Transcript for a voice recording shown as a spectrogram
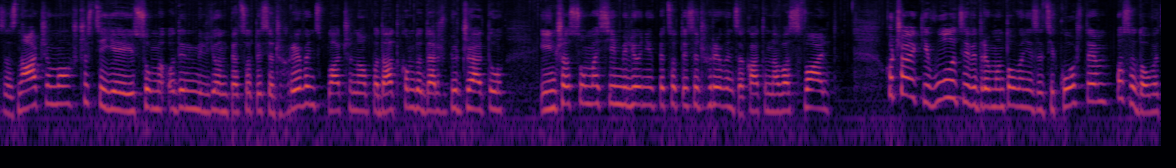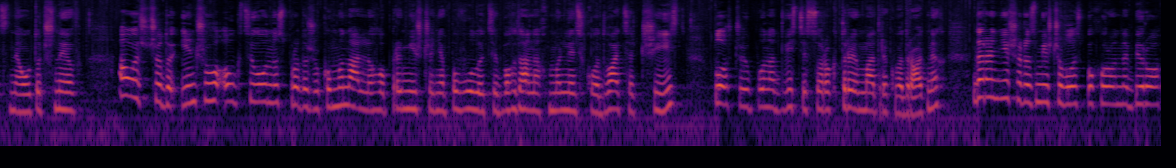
Зазначимо, що з цієї суми 1 мільйон 500 тисяч гривень сплачено податком до держбюджету. Інша сума 7 мільйонів 500 тисяч гривень закатана в асфальт. Хоча які вулиці відремонтовані за ці кошти, посадовець не уточнив. А ось щодо іншого аукціону з продажу комунального приміщення по вулиці Богдана Хмельницького, 26, площею понад 243 метри квадратних, де раніше розміщувалось похоронне бюро.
